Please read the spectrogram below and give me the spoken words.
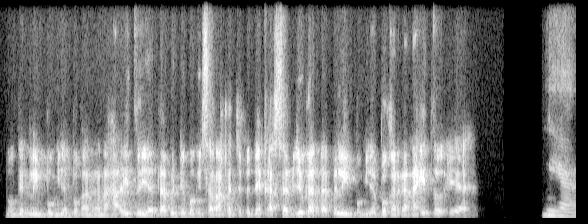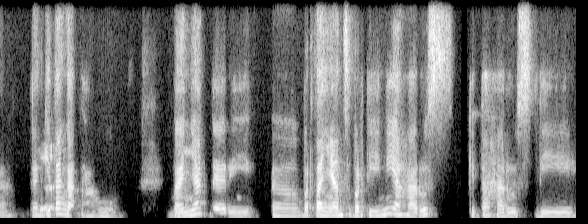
mungkin limbungnya bukan karena hal itu ya, tapi dia mungkin saraf kejepitnya kasar juga, tapi limbungnya bukan karena itu ya. Iya, dan ya. kita nggak tahu. Hmm. Banyak hmm. dari uh, pertanyaan seperti ini yang harus kita harus di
